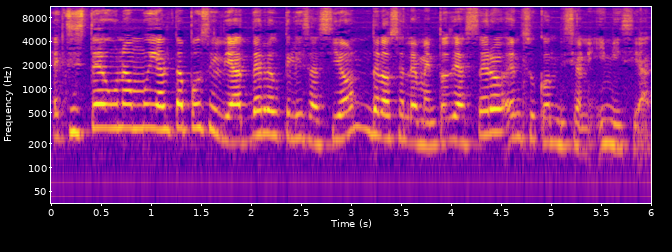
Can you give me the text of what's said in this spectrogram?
existe una muy alta posibilidad de reutilización de los elementos de acero en su condición inicial.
